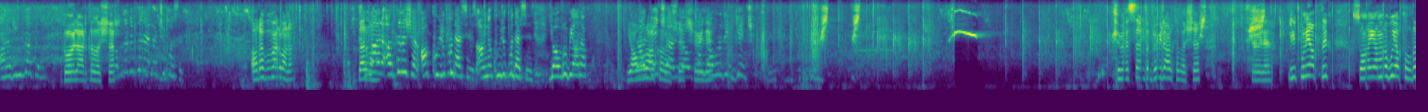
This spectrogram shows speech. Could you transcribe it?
Arabamızı atalım. Böyle arkadaşlar. Kapıda dursa nereden çıkmasın. Araba ver bana. Ver Şöyle bana. ara- arkadaşlar ak kuyruk mu dersiniz? Ayna kuyruk mu dersiniz? Yavru bir Arap. Yavru Daha genç arkadaşlar yani, yav- tam şöyle. Yavru değil genç. Kümesler de böyle arkadaşlar. Şöyle. İlk bunu yaptık. Sonra yanına bu yapıldı.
